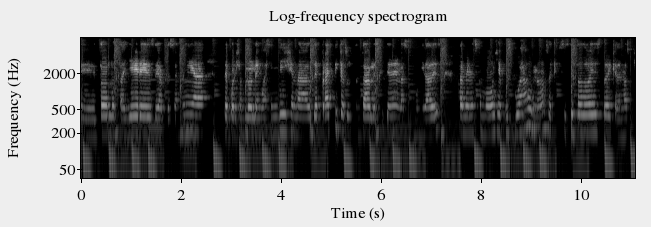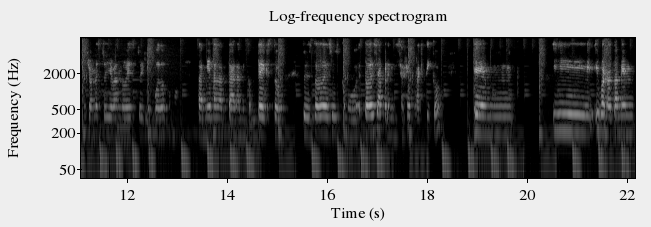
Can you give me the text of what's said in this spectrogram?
eh, todos los talleres de artesanía, de por ejemplo lenguas indígenas, de prácticas sustentables que tienen en las comunidades, también es como, oye, pues wow, ¿no? O sea, que existe todo esto y que además pues, yo me estoy llevando esto y lo puedo como también adaptar a mi contexto. Entonces, todo eso es como, todo ese aprendizaje práctico. Em, y, y bueno, también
